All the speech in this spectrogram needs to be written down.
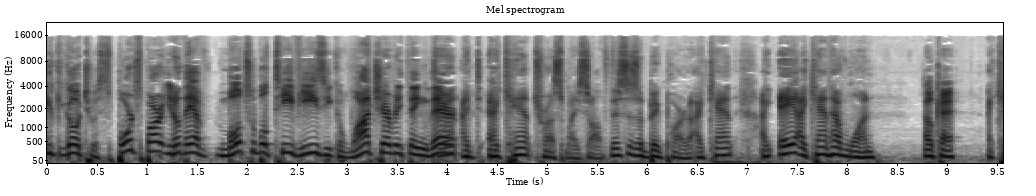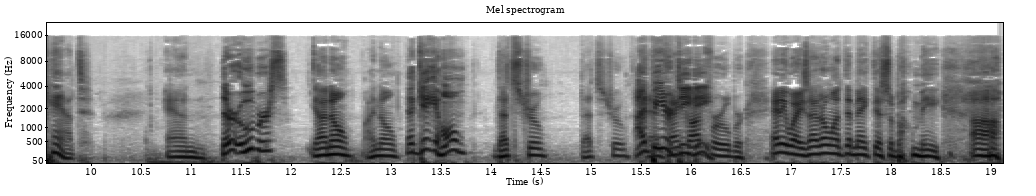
You could go to a sports bar. You know, they have multiple TVs. You can watch everything there. I, I can't trust myself. This is a big part. I can't. I a I can't have one. Okay, I can't. And they're Ubers. yeah, I know. I know. They'll get you home. That's true. That's true. I'd be And your thank DD. God for Uber. Anyways, I don't want to make this about me. Uh,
